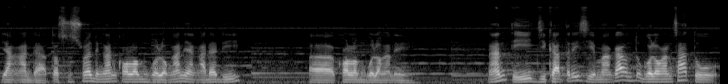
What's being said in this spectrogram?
yang ada atau sesuai dengan kolom golongan yang ada di uh, kolom golongan ini. Nanti jika terisi maka untuk golongan satu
